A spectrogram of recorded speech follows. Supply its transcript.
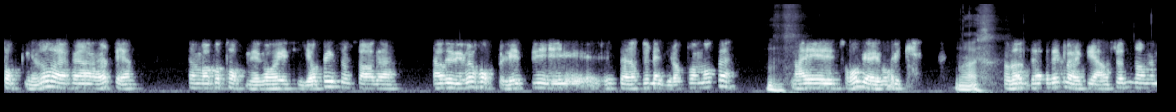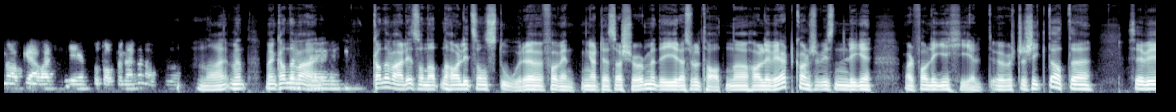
toppnivå. For jeg har hørt en som var på toppnivå i skihopping, som sa det. Ja, du vil vel hoppe litt i, i stedet at du legger opp, på en måte. Mm. Nei, så gøy var det ikke. Nei. Da, det, det klarer ikke jeg å skjønne, men nå har ikke jeg vært helt på toppen heller. Da. Nei, men, men kan, det være, eh, kan det være litt sånn at en har litt sånn store forventninger til seg sjøl med de resultatene en har levert? Kanskje hvis en ligger, i hvert fall ligger helt øverste sjiktet? At eh, ser vi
